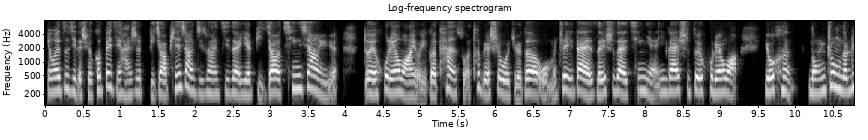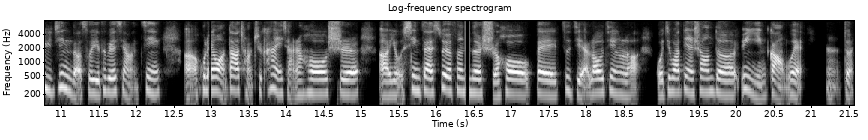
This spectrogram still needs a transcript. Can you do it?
因为自己的学科背景还是比较偏向计算机的，也比较倾向于对互联网有一个探索。特别是我觉得我们这一代 Z 世代青年应该是对互联网有很浓重的滤镜的，所以特别想进呃互联网大厂去看一下。然后是呃有幸在四月份的时候被字节捞进了国际化电商的运营岗位。嗯，对。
